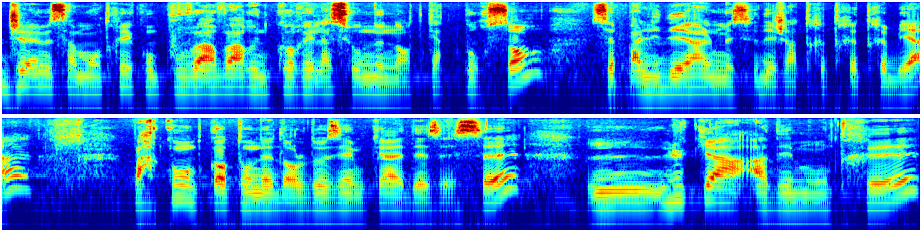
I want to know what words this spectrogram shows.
James a montré qu'on pouvait avoir une corrélation de 94%, c'est pas l'idéal, mais c'est déjà très très très bien. Par contre, quand on est dans le deuxième cas et des essais, Lucas a démontré,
